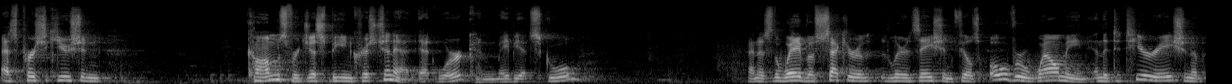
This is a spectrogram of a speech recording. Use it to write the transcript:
As persecution comes for just being Christian at, at work and maybe at school, and as the wave of secularization feels overwhelming and the deterioration of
